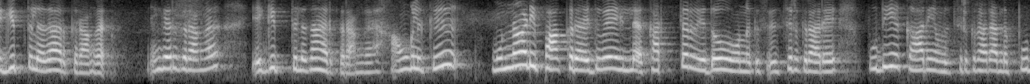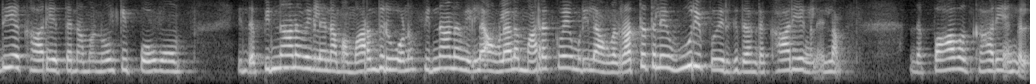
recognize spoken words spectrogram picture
எகிப்தில் தான் இருக்கிறாங்க. எங்கே இருக்கிறாங்க? எகிப்தில் தான் இருக்கிறாங்க. அவங்களுக்கு முன்னாடி பார்க்குற இதுவே இல்லை. கர்த்தர் ஏதோ உனக்கு வச்சிருக்கிறாரே புதிய காரியம் வச்சிருக்கிறாரு. அந்த புதிய காரியத்தை நம்ம நோக்கி போவோம். இந்த பின்னானவைகளை நம்ம மறந்துடுவோன்னு பின்னானவைகளை அவங்களால மறக்கவே முடியல. அவங்க ரத்தத்திலே ஊறி போயிருக்குது அந்த காரியங்கள் எல்லாம். அந்த பாவ காரியங்கள்.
